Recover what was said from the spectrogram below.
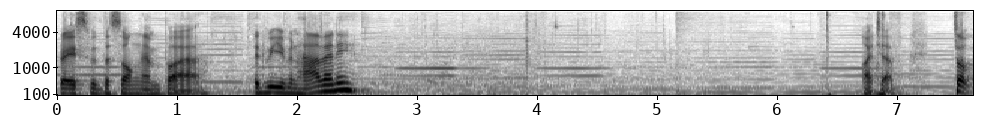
grace with the Song Empire. Did we even have any? Might have. So,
